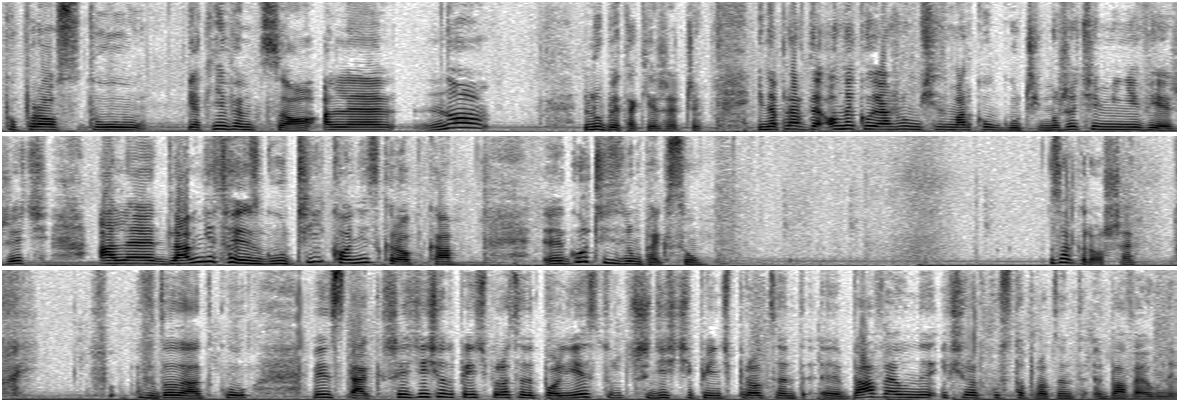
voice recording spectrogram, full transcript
po prostu, jak nie wiem co, ale no Lubię takie rzeczy. I naprawdę one kojarzą mi się z marką Gucci. Możecie mi nie wierzyć, ale dla mnie to jest Gucci, koniec, kropka. Y, Gucci z Lumpeksu. Za grosze. W dodatku. Więc tak, 65% poliestru, 35% bawełny i w środku 100% bawełny.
